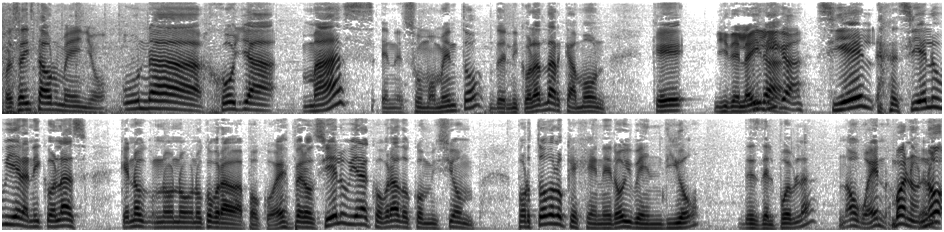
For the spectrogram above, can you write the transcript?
Pues ahí está Ormeño, una joya más en su momento de Nicolás Larcamón, que Y de la Mira, I-Liga. Si él, si él hubiera, Nicolás, que no, no, no, no cobraba poco, ¿eh? pero si él hubiera cobrado comisión por todo lo que generó y vendió desde el Puebla, no, bueno. Bueno, no,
